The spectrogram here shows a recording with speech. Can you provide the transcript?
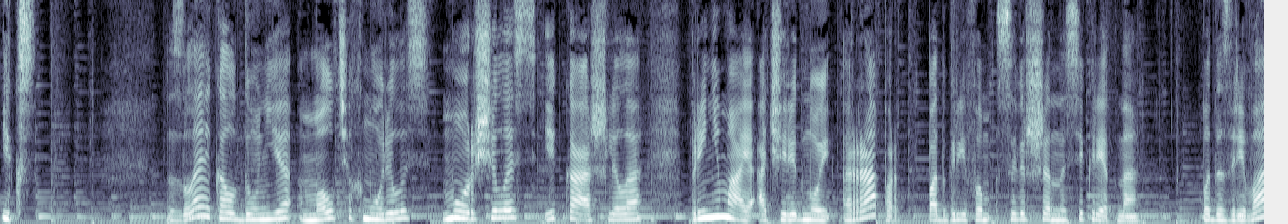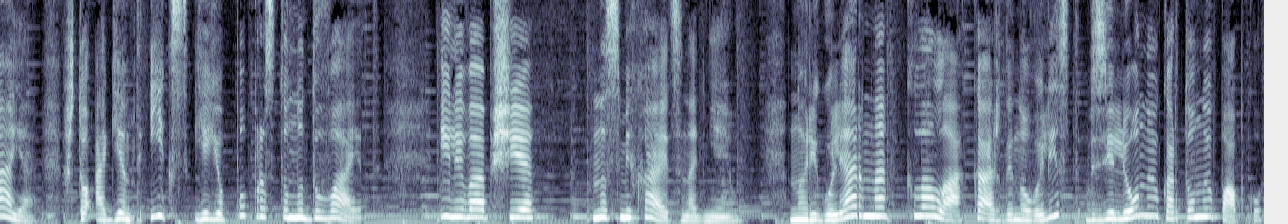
X – Злая колдунья молча хмурилась, морщилась и кашляла, принимая очередной рапорт под грифом «Совершенно секретно», подозревая, что агент X ее попросту надувает или вообще насмехается над нею но регулярно клала каждый новый лист в зеленую картонную папку,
